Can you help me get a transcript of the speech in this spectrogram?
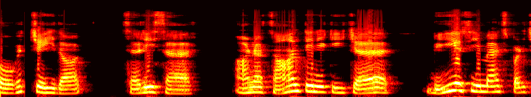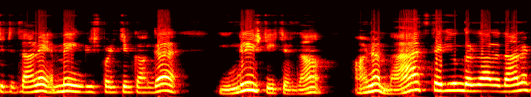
போகச் செய்தார். சரி சார் ஆனால் சாந்தினி டீச்சர் பிஎஸ்சி மேக்ஸ் படிச்சுட்டு தானே எம்ஏ இங்கிலீஷ் படிச்சிருக்காங்க. இங்கிலீஷ் டீச்சர் தான். ஆனால் மேக்ஸ் தெரியுங்கிறதால தானே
